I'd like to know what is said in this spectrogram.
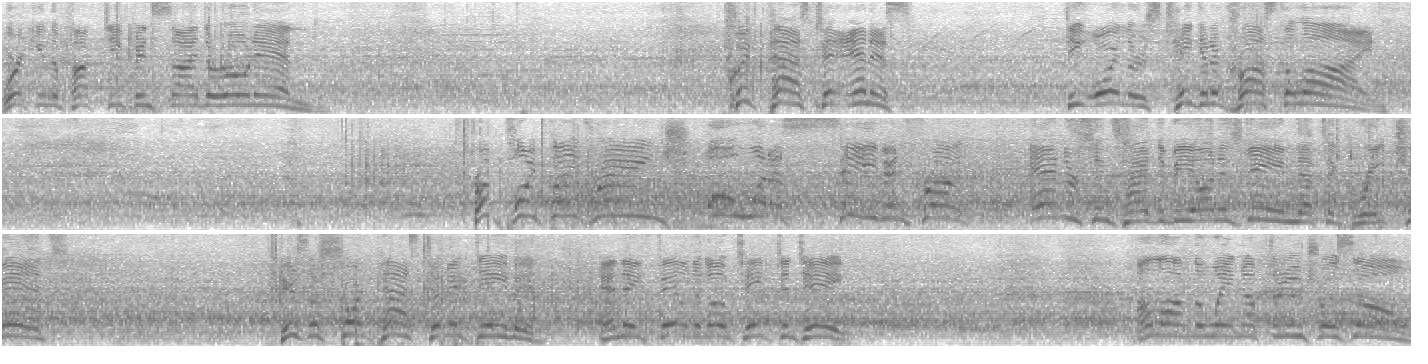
Working the puck deep inside their own end. Quick pass to Ennis. The Oilers take it across the line. From point-blank range. Oh, what a save in front. Andersen's had to be on his game. That's a great chance. Here's a short pass to McDavid. And they fail to go tape to tape. Along the wing up the neutral zone.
